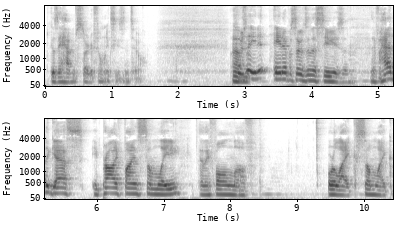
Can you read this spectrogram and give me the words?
because they haven't started filming season two. So there's um, eight eight episodes in the season. If I had to guess, he probably finds some lady and they fall in love, or like some like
